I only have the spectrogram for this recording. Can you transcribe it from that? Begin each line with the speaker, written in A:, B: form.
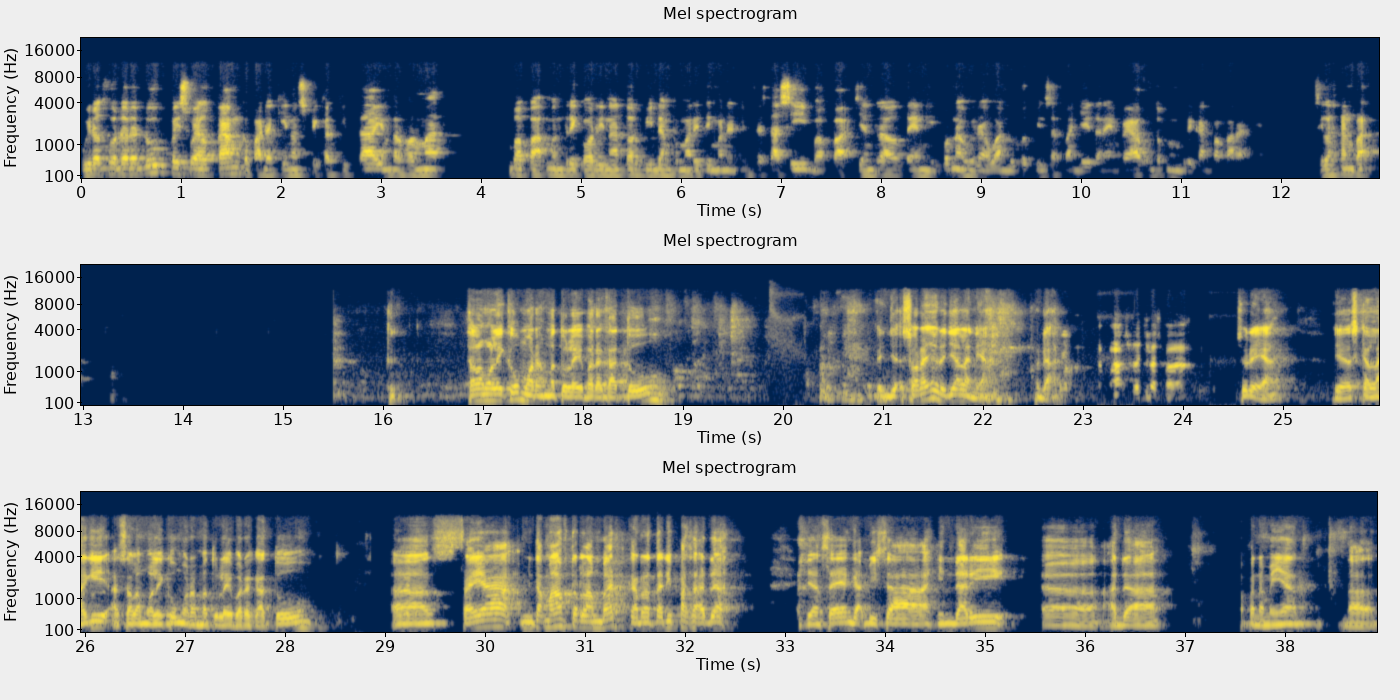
A: Without further ado, please welcome kepada keynote speaker kita yang terhormat Bapak Menteri Koordinator Bidang Kemaritiman dan Investasi, Bapak Jenderal TNI Purnawirawan Luhut Binsar Panjaitan MPA untuk memberikan paparannya. Silahkan Pak.
B: Assalamualaikum warahmatullahi wabarakatuh. Suaranya udah jalan ya? Udah.
C: Pak, sudah jelas Pak.
B: Sudah ya. Ya sekali lagi Assalamualaikum warahmatullahi wabarakatuh. Uh, saya minta maaf terlambat karena tadi pas ada yang saya nggak bisa hindari uh, ada apa namanya nah,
